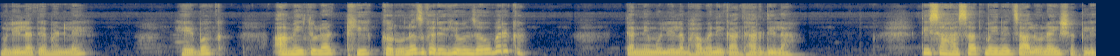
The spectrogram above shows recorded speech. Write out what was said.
मुलीला ते म्हणले हे बघ आम्ही तुला ठीक करूनच घरी घेऊन जाऊ बरं का? त्यांनी मुलीला भावनिक आधार दिला. ती सहा सात महिने चालू नाही शकली.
